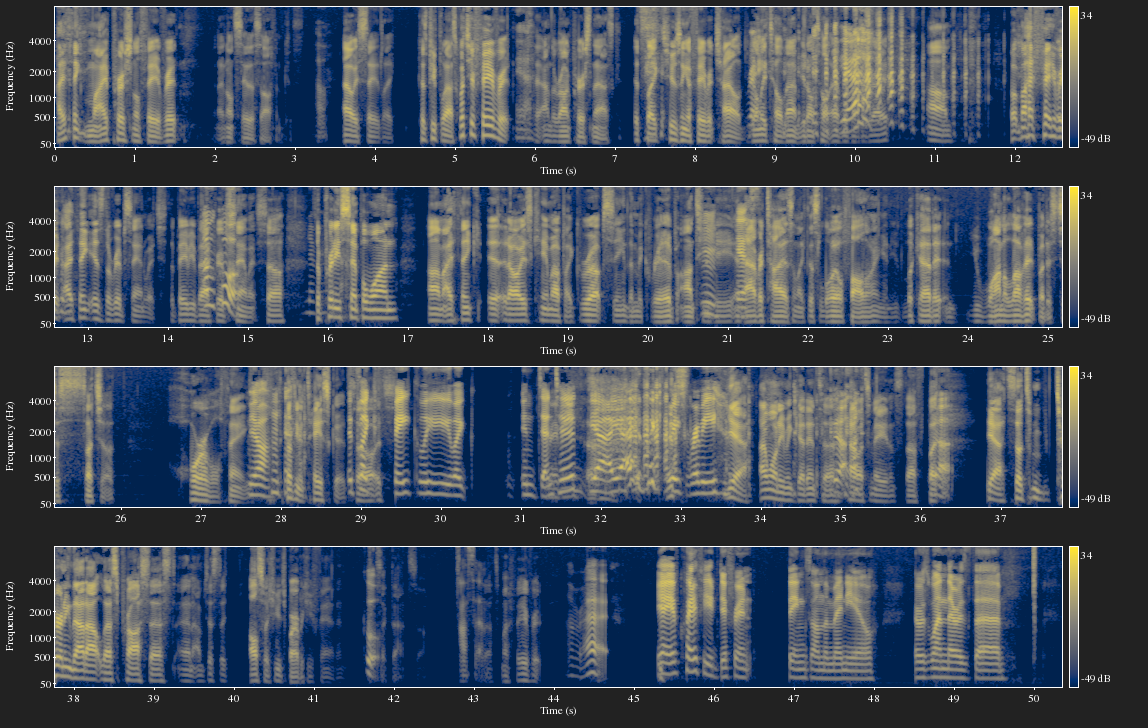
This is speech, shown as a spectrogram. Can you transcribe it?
I think my personal favorite, and I don't say this often because Oh. I always say like because people ask, "What's your favorite?" Yeah. I'm the wrong person to ask. It's like choosing a favorite child. You only tell them. You don't tell everybody, Yeah. right? Um, but my favorite, I think, is the rib sandwich, the baby back Oh, rib cool. sandwich. So Never it's a pretty simple one. Um, I think it, it always came up. I grew up seeing the McRib on TV and Mm, yes. advertised and like this loyal following, and you look at it and you want to love it, but it's just such a horrible thing. Yeah. it doesn't even taste good. It's So like it's, fakely like indented. Ribby. Yeah, yeah. It's like It's- fake ribby. yeah, I won't even get into Yeah. how it's made and stuff. But yeah. yeah, so it's turning that out less processed, and I'm just a, also a huge barbecue fan and Cool. things like that. So Awesome. that's my favorite. All right. yeah, you have quite a few different things on the menu. There was one. There was the.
